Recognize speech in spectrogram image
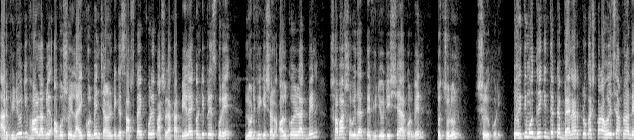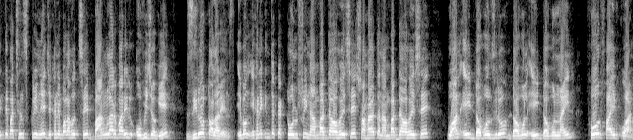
আর ভিডিওটি ভালো লাগলে অবশ্যই লাইক করবেন, চ্যানেলটিকে সাবস্ক্রাইব করে পাশে রাখা বেল আইকনটি প্রেস করে নোটিফিকেশন অল করে রাখবেন। সবার সুবিধার্থে ভিডিওটি শেয়ার করবেন। তো চলুন শুরু করি। তো ইতিমধ্যেই কিন্তু একটা ব্যানার প্রকাশ করা হয়েছে, আপনারা দেখতে পাচ্ছেন স্ক্রিনে যেখানে বলা হচ্ছে, বাংলার বাড়ির অভিযোগে জিরো টলারেন্স এবং এখানে কিন্তু একটা টোল ফ্রি নাম্বার দেওয়া হয়েছে, সহায়তা নাম্বার দেওয়া হয়েছে one eight double zero double eight double nine four five one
